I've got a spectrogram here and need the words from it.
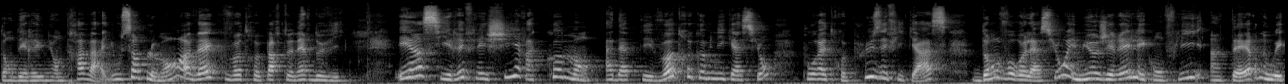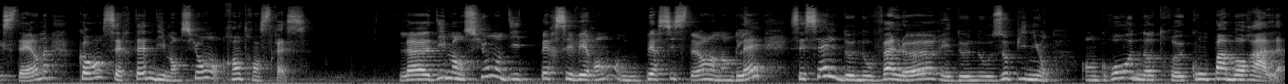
dans des réunions de travail ou simplement avec votre partenaire de vie. Et ainsi réfléchir à comment adapter votre communication pour être plus efficace dans vos relations et mieux gérer les conflits internes ou externes quand certaines dimensions rentrent en stress. La dimension dite persévérant ou persister en anglais, c'est celle de nos valeurs et de nos opinions. En gros, notre compas moral.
